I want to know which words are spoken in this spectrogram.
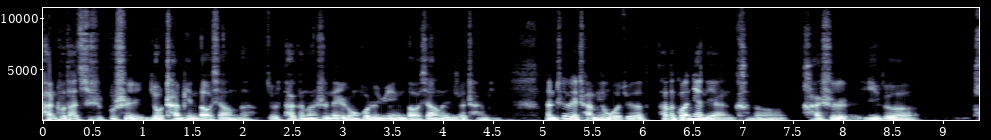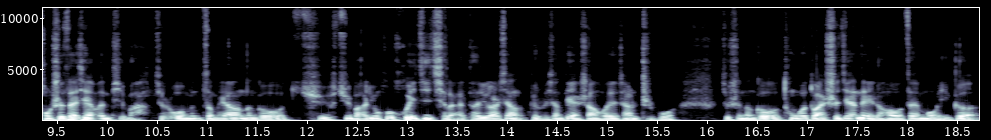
看出它其实不是有产品导向的，就是它可能是内容或者运营导向的一个产品。但这类产品，我觉得它的关键点可能还是一个同时在线问题吧，就是我们怎么样能够去去把用户汇集起来。它有点像，比如说像电商或者像直播，就是能够通过短时间内，然后在某一个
